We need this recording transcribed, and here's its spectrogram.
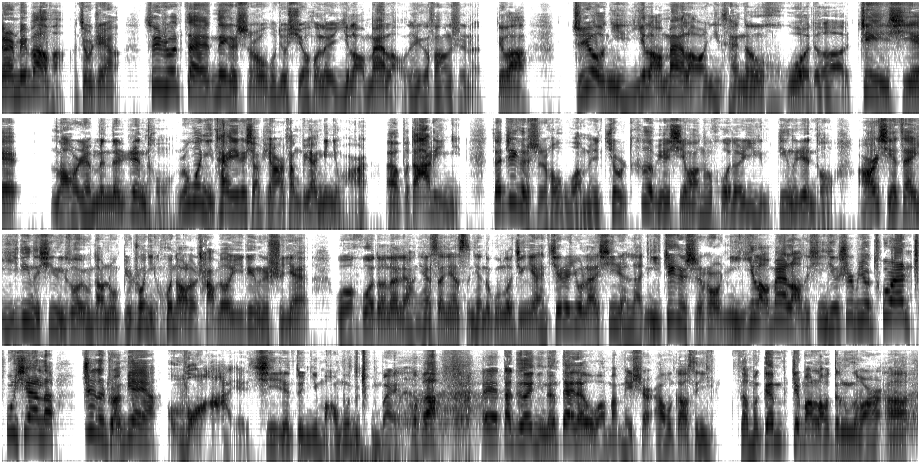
但是没办法，就是这样。所以说，在那个时候，我就学会了倚老卖老的这个方式呢，对吧？只有你倚老卖老，你才能获得这些。老人们的认同，如果你太一个小屁孩，他们不愿意跟你玩啊，不搭理你。在这个时候，我们就是特别希望能获得一定的认同，而且在一定的心理作用当中，比如说你混到了差不多一定的时间，我获得了两年、三年、四年的工作经验，接着又来新人了，你这个时候你倚老卖老的心情是不是就突然出现了质的转变呀？哇呀，新人对你盲目的崇拜，我 哎，大哥，你能带带我吗？没事啊，我告诉你怎么跟这帮老登子玩啊。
